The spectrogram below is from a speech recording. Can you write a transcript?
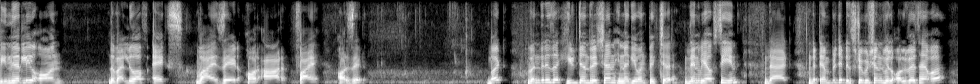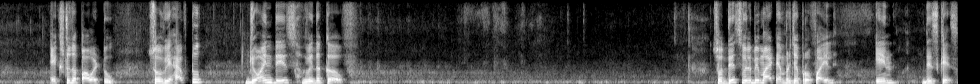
linearly on the value of x, y, z or r, phi or z. But when there is a heat generation in a given picture, then we have seen that the temperature distribution will always have a x to the power 2. So we have to join this with a curve so this will be my temperature profile in this case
